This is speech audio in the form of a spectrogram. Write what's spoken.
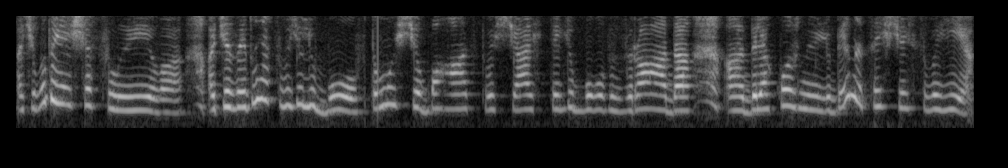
а чи буду я щаслива, а чи знайду я свою любов, тому що багатство, щастя, любов, зрада для кожної людини це щось своє.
